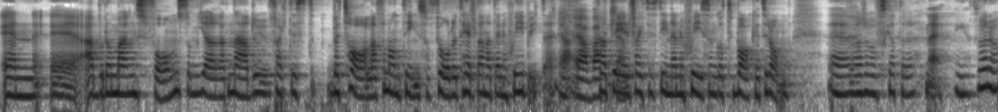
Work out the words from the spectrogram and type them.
en eh, abonnemangsform som gör att när du faktiskt betalar för någonting så får du ett helt annat energibyte. Ja, ja, för att det är faktiskt din energi som går tillbaka till dem. Eh, varför skrattar du? Nej, inget. Vadå?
